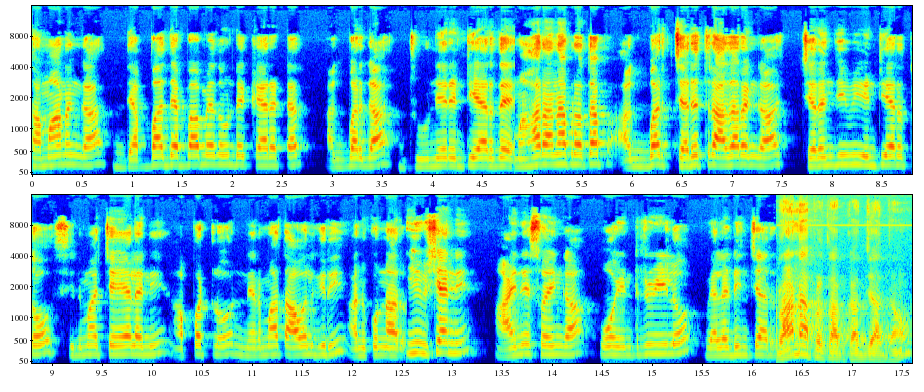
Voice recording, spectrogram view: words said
సమానంగా దెబ్బ దెబ్బ మీద ఉండే క్యారెక్టర్ అక్బర్గా జూనియర్ ఎన్టీఆర్ దే మహారాణా ప్రతాప్ అక్బర్ చరిత్ర ఆధారంగా చిరంజీవి ఎన్టీఆర్తో సినిమా చేయాలని అప్పట్లో నిర్మాత ఆవులగిరి అనుకున్నారు. ఈ విషయాన్ని ఆయనే స్వయంగా ఓ ఇంటర్వ్యూలో వెల్లడించారు. రాణా ప్రతాప్ కథ చేద్దాం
